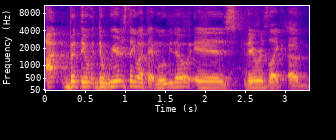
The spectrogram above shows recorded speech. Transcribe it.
I, but the, the weirdest thing about that movie though is there was like a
